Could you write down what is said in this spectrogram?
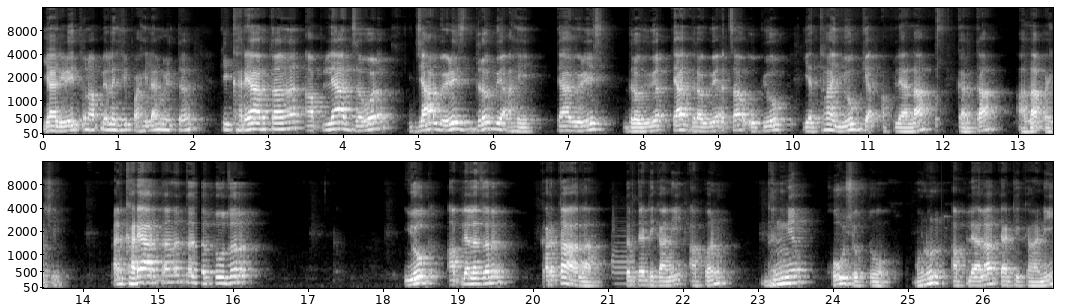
या रेळेतून आपल्याला हे पाहायला मिळतं की खऱ्या अर्थानं आपल्या जवळ ज्या वेळेस द्रव्य आहे त्यावेळेस द्रव्य त्या द्रव्याचा उपयोग यथायोग्य आपल्याला करता आला पाहिजे. आणि खऱ्या अर्थानं तर तो जर योग आपल्याला जर करता आला तर त्या ठिकाणी आपण धन्य होऊ शकतो. म्हणून आपल्याला त्या ठिकाणी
